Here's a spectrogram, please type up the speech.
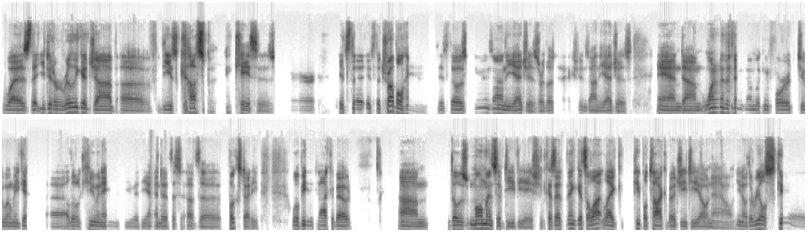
was that you did a really good job of these cusp cases where it's the it's the trouble hand it's those hands on the edges or those actions on the edges. And um, one of the things I'm looking forward to when we get uh, a little Q and A with you at the end of the of the book study will be to talk about um, those moments of deviation because I think it's a lot like people talk about GTO now. You know, the real skill.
